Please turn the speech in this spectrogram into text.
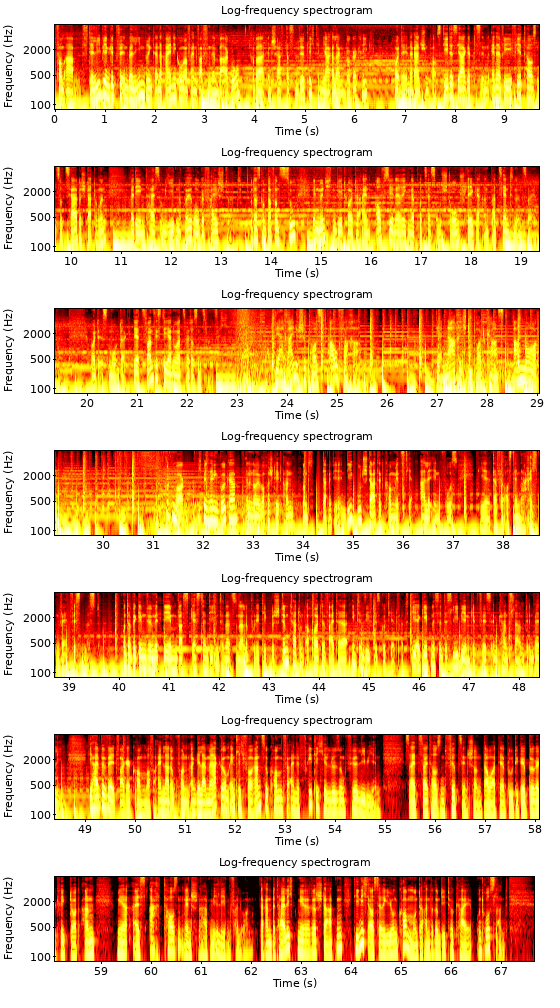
vom Abend. Der Libyen-Gipfel in Berlin bringt eine Einigung auf ein Waffenembargo, aber entschärft das wirklich den jahrelangen Bürgerkrieg? Heute in der Rheinischen Post. Jedes Jahr gibt es in NRW 4000 Sozialbestattungen, bei denen teils um jeden Euro gefeilscht wird. Und das kommt auf uns zu. In München geht heute ein aufsehenerregender Prozess um Stromschläge an Patientinnen zu Ende. Heute ist Montag, der 20. Januar 2020. Der Rheinische Post Aufwacher. Der Nachrichtenpodcast am Morgen. Guten Morgen, ich bin Henning Bulka. Eine neue Woche steht an und damit ihr in die gut startet, kommen jetzt hier alle Infos, die ihr dafür aus der Nachrichtenwelt wissen müsst. Und da beginnen wir mit dem, was gestern die internationale Politik bestimmt hat und auch heute weiter intensiv diskutiert wird. Die Ergebnisse des Libyen-Gipfels im Kanzleramt in Berlin. Die halbe Welt war gekommen auf Einladung von Angela Merkel, um endlich voranzukommen für eine friedliche Lösung für Libyen. Seit 2014 schon dauert der blutige Bürgerkrieg dort an. Mehr als 8000 Menschen haben ihr Leben verloren. Daran beteiligt mehrere Staaten, die nicht aus der Region kommen, unter anderem die Türkei und Russland.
